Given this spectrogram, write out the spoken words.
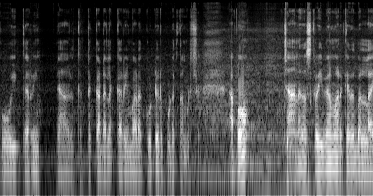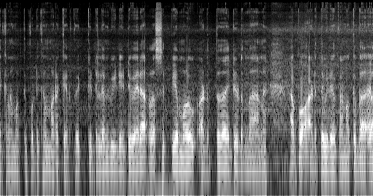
കോഴിക്കറിയും രാവിലത്തെ കടലക്കറിയും പാടക്കൂട്ടി ഒരു പുടത്താൻ പിടിച്ചു അപ്പോൾ ചാനൽ സബ്സ്ക്രൈബ് ചെയ്യാൻ മറക്കരുത് ബെല്ലൈക്കൺ അമർത്തി പൊട്ടിക്കാൻ മറക്കരുത്. കിട്ടില്ല വീഡിയോ ആയിട്ട് വരാം. റെസിപ്പി നമ്മൾ അടുത്തതായിട്ട് ഇടുന്നതാണ്. അപ്പോൾ അടുത്ത വീഡിയോ കാണാം. ഓക്കെ ബൈ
